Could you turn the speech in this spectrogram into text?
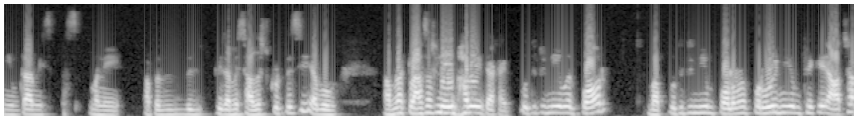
নিয়মটা আমি মানে আপনাদের আমি সাজেস্ট করতেছি এবং আমরা ক্লাস আসলে এইভাবেই দেখাই। প্রতিটি নিয়মের পর বা প্রতিটি নিয়ম পড়ানোর পর ওই নিয়ম থেকে আচ্ছা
